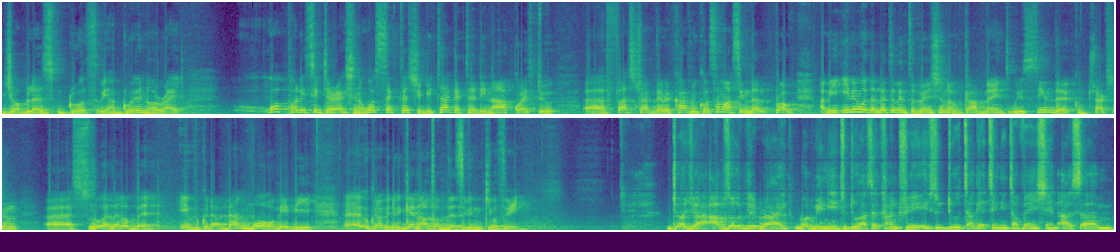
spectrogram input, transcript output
jobless growth. We are growing all right. What policy direction what sector should be targeted in our quest to uh, fast track the recovery? Because some are saying that, bro, I mean, even with the little intervention of government, we've seen the contraction uh, slow a little bit. If we could have done more, maybe uh, we could have been getting out of this even Q3. George, you are absolutely right. What we need to do as a country is to do targeting intervention. As um,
